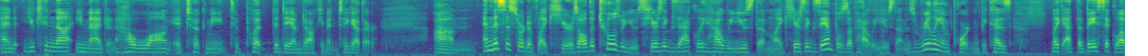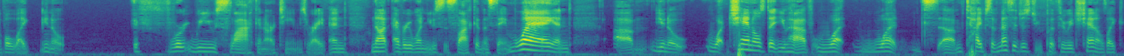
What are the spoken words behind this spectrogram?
And you cannot imagine how long it took me to put the damn document together. Um, and this is sort of like here's all the tools we use, here's exactly how we use them, like here's examples of how we use them. It's really important because, like, at the basic level, like, you know, if we use Slack in our teams, right? And not everyone uses Slack in the same way. And, um, you know, what channels that you have, what what um, types of messages do you put through each channel? Like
